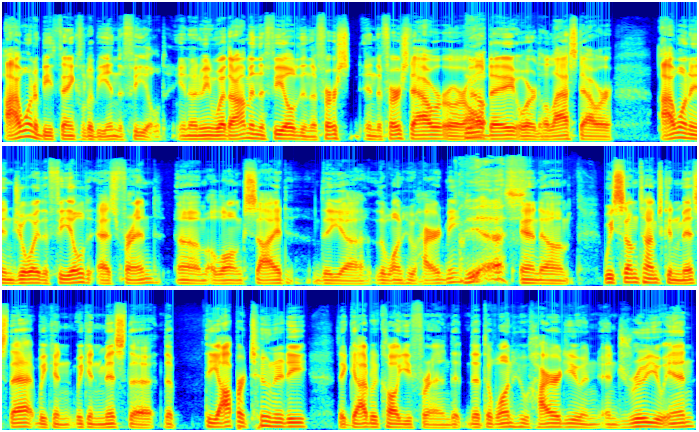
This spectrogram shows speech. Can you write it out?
I want to be thankful to be in the field you know what I mean whether I'm in the field in the first in the first hour or all day or the last hour I want to enjoy the field as friend um, alongside the uh, the one who hired me yes and um, we sometimes can miss that. We can we can miss the the the opportunity that God would call you friend. That that the one who hired you and, and drew you in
